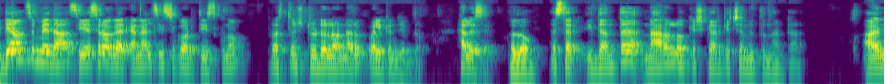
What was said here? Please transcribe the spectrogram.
ఇదే అంశం మీద సిఎస్ రావు గారి అనాలిసిస్ కూడా తీసుకుందాం. ప్రస్తుతం స్టూడియోలో ఉన్నారు. వెల్కమ్ చెప్దాం. Hello sir hello yes sir ఇదంతా నారా లోకేష్ గారికి చెందుతుంది అంటారు ఆయన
